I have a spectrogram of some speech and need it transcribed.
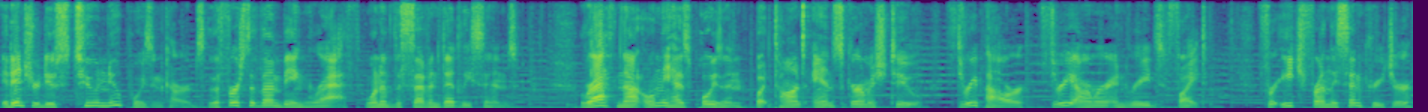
It introduced two new poison cards, the first of them being Wrath, one of the seven deadly sins. Wrath not only has poison, but taunt and skirmish too, 3 power, 3 armor, and reads Fight, for each friendly Sin creature,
